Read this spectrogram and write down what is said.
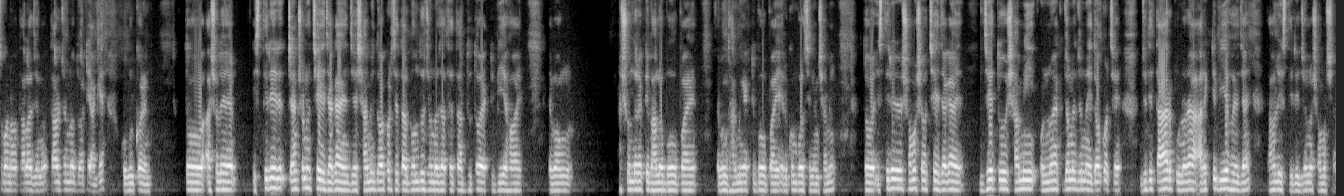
সুবহানাহু ওয়া তাআলা যেন তার জন্য দোয়াটি আগে কবুল করেন। তো আসলে স্ত্রীর টেনশন হচ্ছে এই জায়গায় যে স্বামী দোয়া করছে তার বন্ধুর জন্য যাতে তার দ্রুত একটি বিয়ে হয় এবং সুন্দর একটি ভালো বউ পায় এবং ধার্মিক একটি বউ পায়, এরকম বলছিলেন স্বামী। তো স্ত্রীর সমস্যা হচ্ছে এই জায়গায় যেহেতু স্বামী অন্য একজনের জন্য এই দোয়া করছে, যদি তার পুনরায় আরেকটি বিয়ে হয়ে যায়, তাহলে স্ত্রীর জন্য সমস্যা।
